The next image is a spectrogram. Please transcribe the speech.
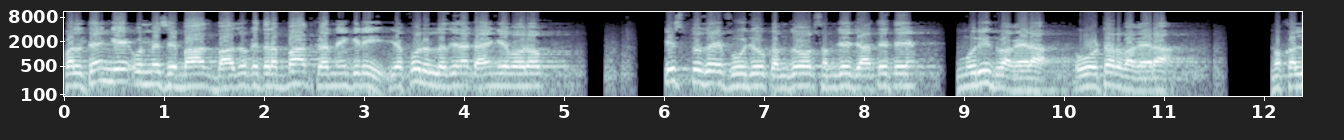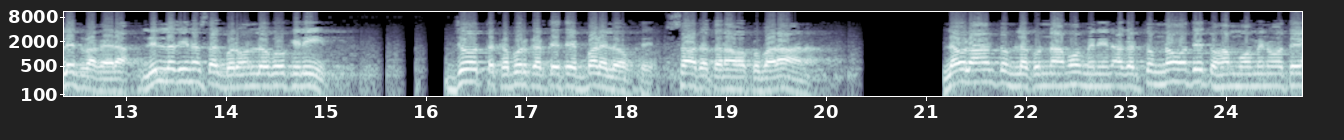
پلٹیں گے ان میں سے بعض بازوں کی طرف بات کرنے کے لیے۔ یقول الذین کہیں گے وہ لوگ، اس تو جو کمزور سمجھے جاتے تھے، مرید وغیرہ، ووٹر وغیرہ، مقلد وغیرہ۔ للذین استکبر ان لوگوں کے لیے۔ جو تکبر کرتے تھے، بڑے لوگ تھے۔ سادہ تناو کو برانا لولان تم لکنہ مومنین، اگر تم نہ ہوتے تو ہم مومن ہوتے۔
